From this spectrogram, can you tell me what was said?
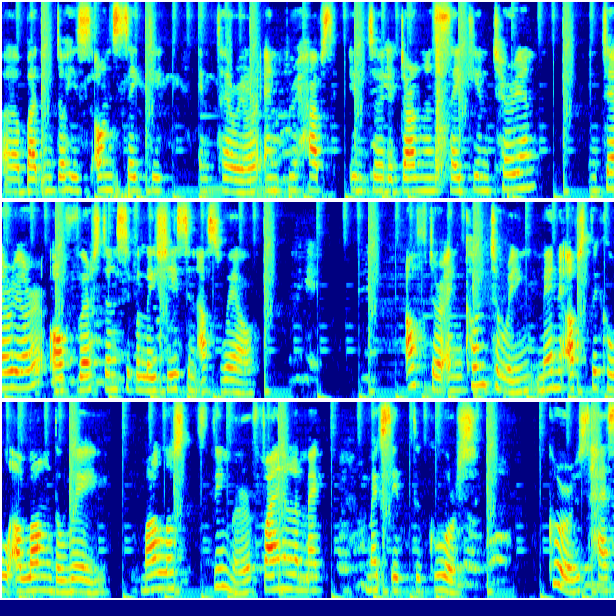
uh, but into his own psychic interior and perhaps into the darkness psychic interior, interior of Western civilization as well. After encountering many obstacles along the way, Marlow's steamer finally make, makes it to Kurtz. Kurtz has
